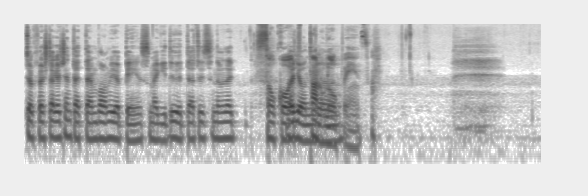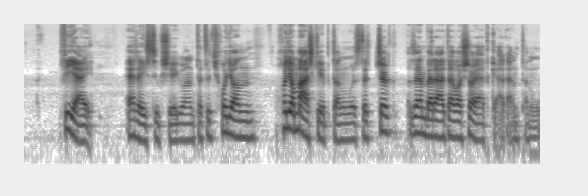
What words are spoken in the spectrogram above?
tök festlegesen tettem valami pénzt, meg időt, tehát hogy szerintem ez egy Szokolt nagyon, tanuló pénz. Figyelj, erre is szükség van. Tehát, hogy hogyan, hogyan másképp tanulsz. Tehát csak az ember általában a saját kárán tanul.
